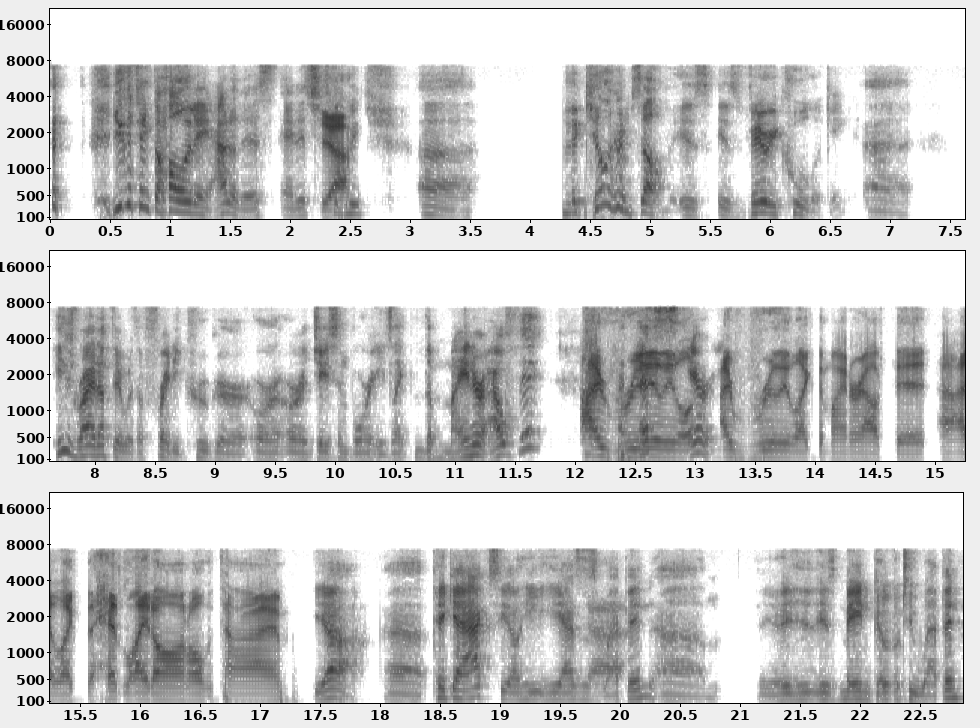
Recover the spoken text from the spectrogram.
you could take the holiday out of this, and it's Yeah. really, uh, the killer himself is is very cool looking. Uh, he's right up there with a Freddy Krueger or or a Jason Voorhees. Like the miner outfit. I really, li- I really like the miner outfit. I, I like the headlight on all the time. Yeah, uh, pickaxe. You know, he he has his Yeah. weapon. Um, his, his main go-to weapon.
